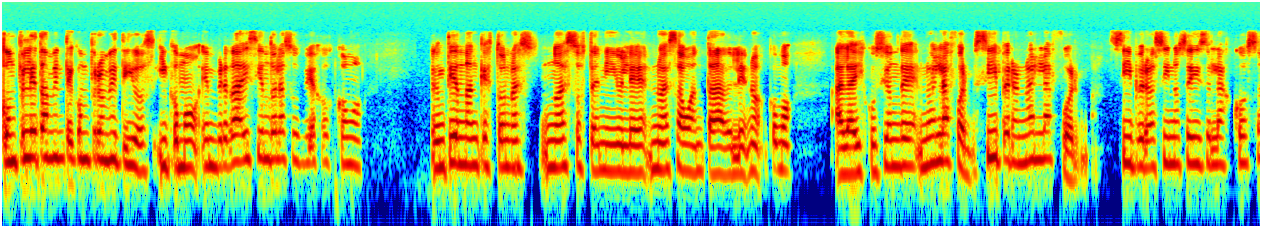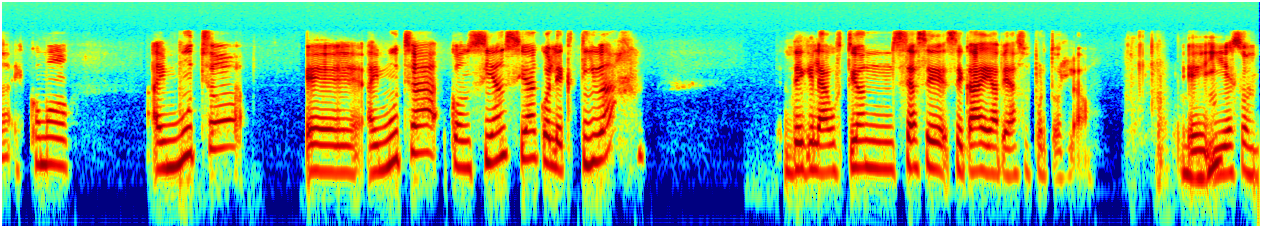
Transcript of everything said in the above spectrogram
completamente comprometidos y como en verdad diciéndole a sus viejos como entiendan que esto no es, no es sostenible, no es aguantable, no, como a la discusión de no es la forma, sí, pero no es la forma, sí, pero así no se dicen las cosas, es como hay mucho, eh, hay mucha conciencia colectiva de que la cuestión se hace, se cae a pedazos por todos lados. Eh, Ujú. y eso es-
